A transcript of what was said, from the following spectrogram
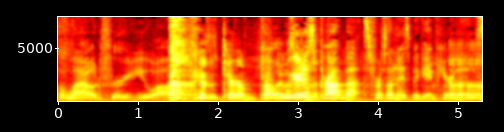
loud for you all. Because it's Kara probably was Weirdest prop bets for Sunday's big game. Here it is. Uh-huh.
